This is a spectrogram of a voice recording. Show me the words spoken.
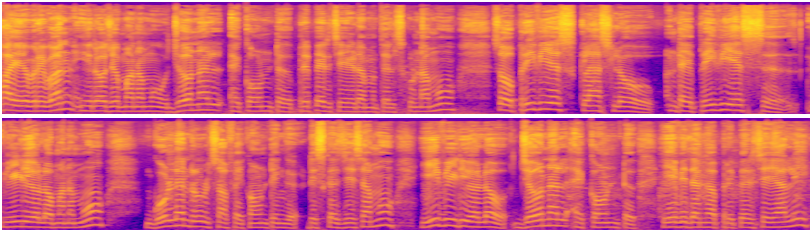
హాయ్ ఎవ్రీవన్ ఈరోజు మనము జర్నల్ అకౌంట్ ప్రిపేర్ చేయడం తెలుసుకున్నాము. సో ప్రీవియస్ క్లాస్లో అంటే ప్రీవియస్ వీడియోలో మనము golden rules of accounting discuss చేశాము. ఈ వీడియోలో జర్నల్ అకౌంట్ ఏ విధంగా ప్రిపేర్ చేయాలి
